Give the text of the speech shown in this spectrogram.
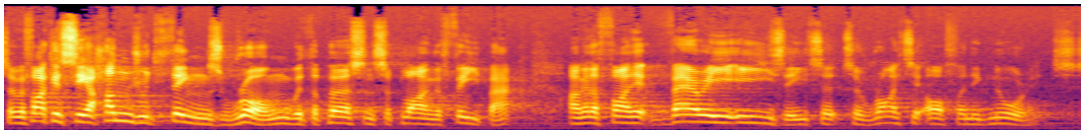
So if I can see a hundred things wrong with the person supplying the feedback, I'm going to find it very easy to, to write it off and ignore it.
